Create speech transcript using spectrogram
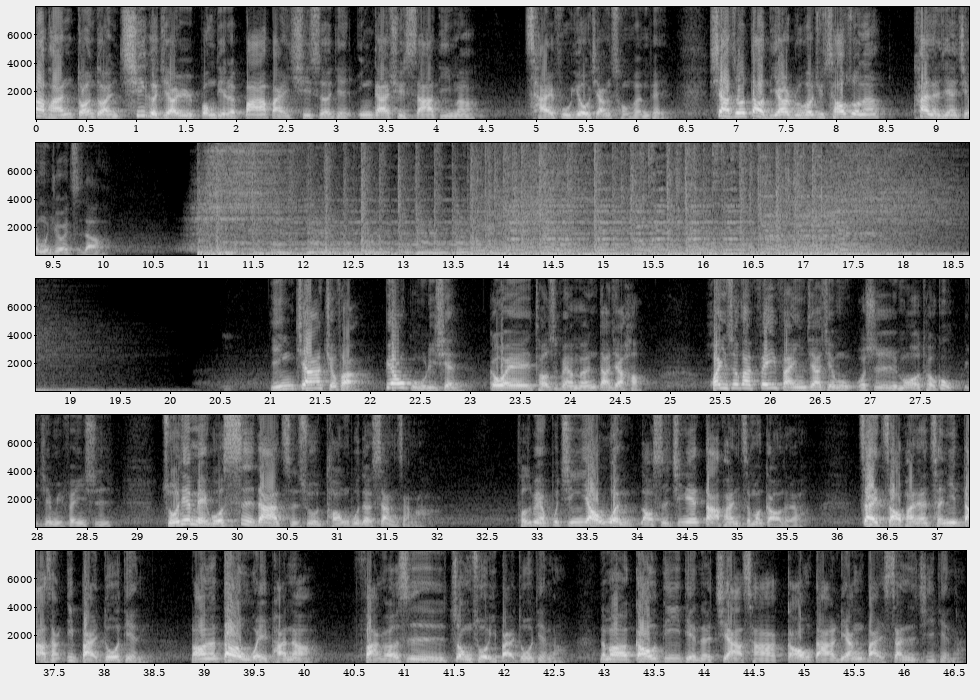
大盘短短七个交易日崩跌了八百七十二点，应该去杀低吗？财富又将重分配，下周到底要如何去操作呢？看了今天节目你就会知道。赢家九法标股立现，各位投资朋友们，大家好，欢迎收看《非凡赢家》节目，我是摩尔投顾李建民分析师。昨天美国四大指数同步的上涨啊，投资朋友不禁要问老师：今天大盘怎么搞的？在早盘呢，曾经大涨一百多点，然后呢，到了尾盘呢，反而是重挫一百多点了。那么高低点的价差高达两百三十几点了。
